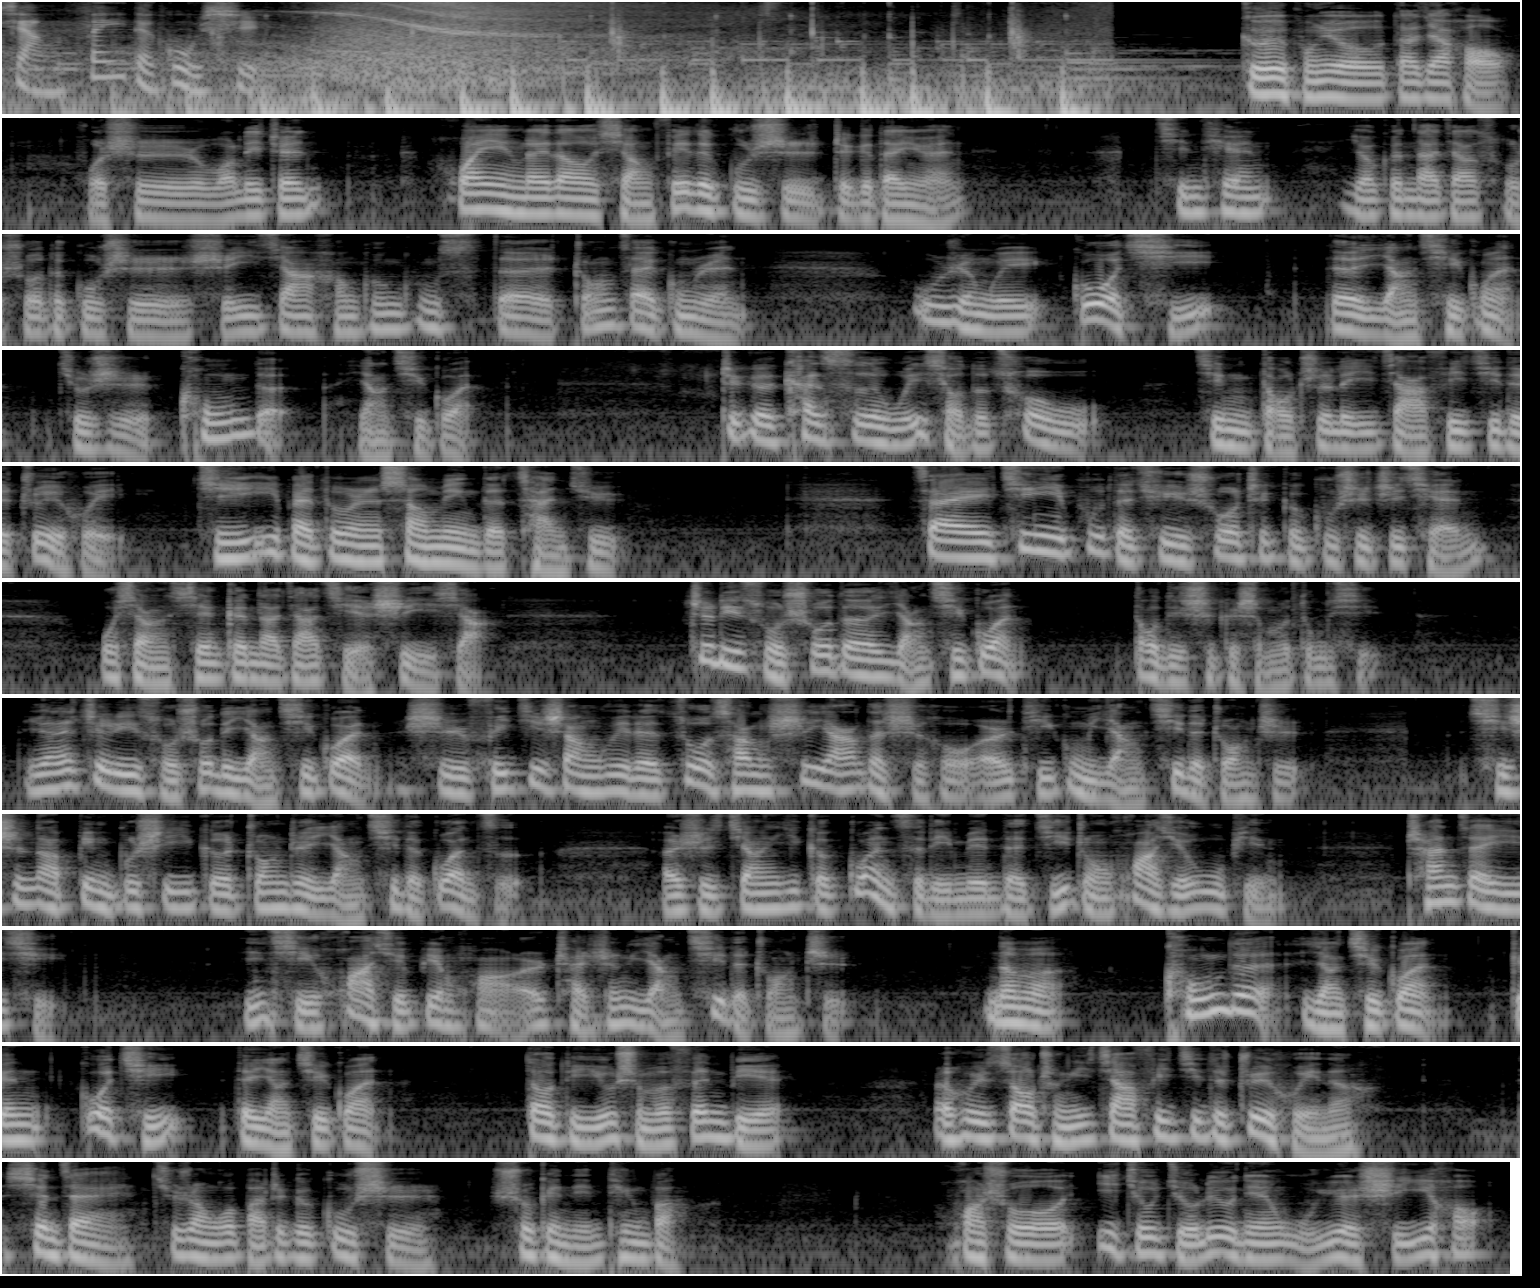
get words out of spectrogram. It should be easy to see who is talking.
Speaker 1: 想飞的故事。
Speaker 2: 各位朋友，大家好，我是王丽珍，欢迎来到《想飞的故事》这个单元。今天要跟大家所说的故事是一家航空公司的装载工人误认为过期的氧气罐就是空的氧气罐。这个看似微小的错误，竟导致了一架飞机的坠毁及一百多人丧命的惨剧。在进一步的去说这个故事之前，我想先跟大家解释一下，这里所说的氧气罐到底是个什么东西。原来这里所说的氧气罐是飞机上为了座舱施压的时候而提供氧气的装置。其实那并不是一个装着氧气的罐子，而是将一个罐子里面的几种化学物品掺在一起。引起化学变化而产生氧气的装置。那么，空的氧气罐跟过期的氧气罐到底有什么分别，而会造成一架飞机的坠毁呢？现在就让我把这个故事说给您听吧。话说，一九九六年五月十一号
